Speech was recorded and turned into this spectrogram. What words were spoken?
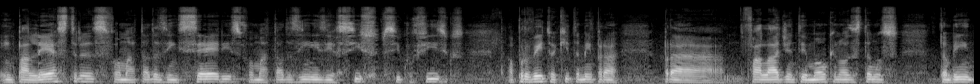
em palestras, formatadas em séries, formatadas em exercícios psicofísicos. Aproveito aqui também para falar de antemão que nós estamos também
